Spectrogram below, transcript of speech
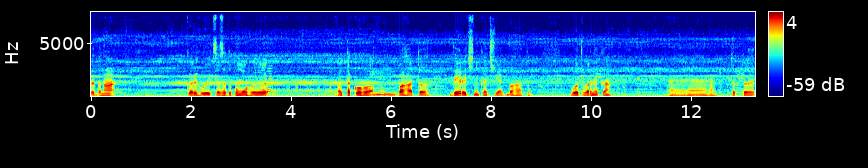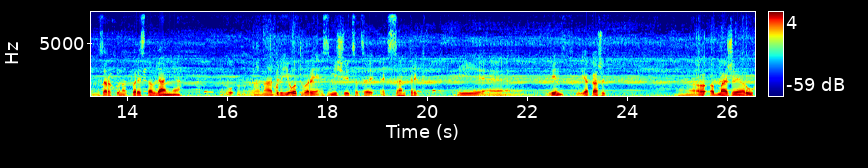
Глибина коригується за допомогою от такого багатодирочника, чи як багато отворника. Е, Тобто за рахунок переставляння на другі отвори зміщується цей ексцентрик і е, він, як кажуть, е, обмежує рух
